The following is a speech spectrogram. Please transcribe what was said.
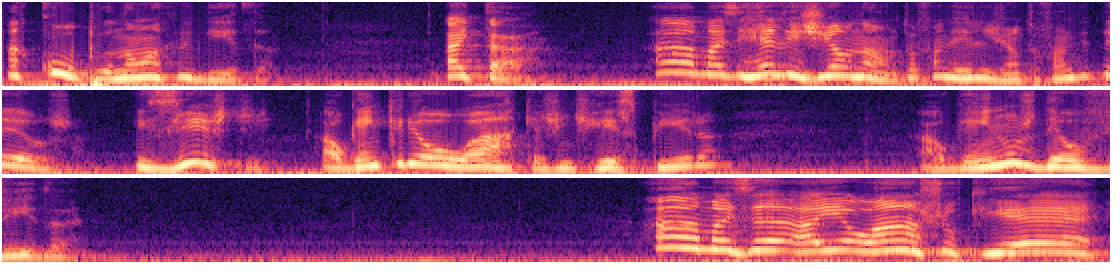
A cúpula não acredita. Aí tá. Ah, mas em religião não. Não estou falando de religião, estou falando de Deus. Existe. Alguém criou o ar que a gente respira. Alguém nos deu vida. Ah, mas é, aí eu acho que é,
